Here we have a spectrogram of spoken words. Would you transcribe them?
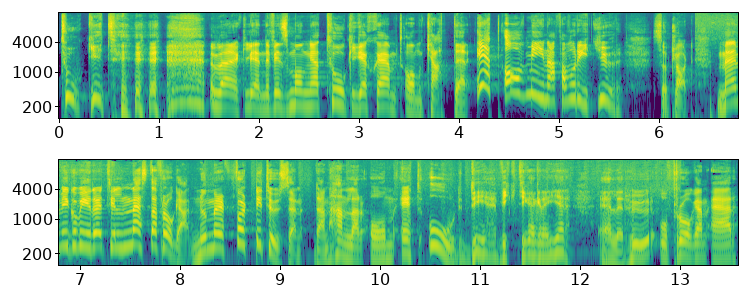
tokigt! Verkligen, det finns många tokiga skämt om katter. Ett av mina favoritdjur! Såklart. Men vi går vidare till nästa fråga, nummer 40 000. Den handlar om ett ord. Det är viktiga grejer. Eller hur? Och frågan är,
